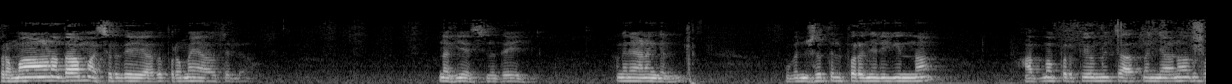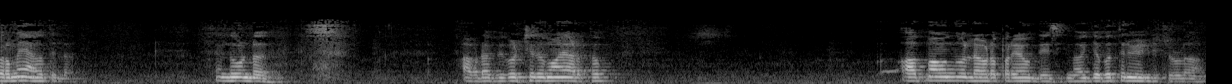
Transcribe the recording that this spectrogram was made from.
പ്രമാണതാം അശ്രുതേ അത് പ്രമേയാകത്തില്ല നഹി അശ്രുതേ. അങ്ങനെയാണെങ്കിൽ ഉപനിഷത്തിൽ പറഞ്ഞിരിക്കുന്ന ആത്മപ്രത്യം എന്ന് വെച്ചാൽ ആത്മജ്ഞാനം അത് പുറമേയാകത്തില്ല എന്തുകൊണ്ട്? അവിടെ വിവക്ഷിതമായ അർത്ഥം. ആത്മാവൊന്നുമല്ല അവിടെ പറയാൻ ഉദ്ദേശിക്കുന്നത്. ജപത്തിന് വേണ്ടിയിട്ടുള്ളതാണ്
